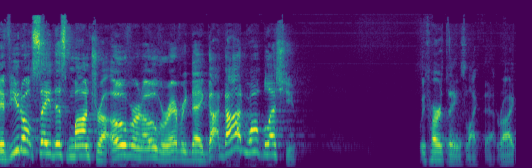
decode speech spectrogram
if you don't say this mantra over and over every day, God, God won't bless you. We've heard things like that, right?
